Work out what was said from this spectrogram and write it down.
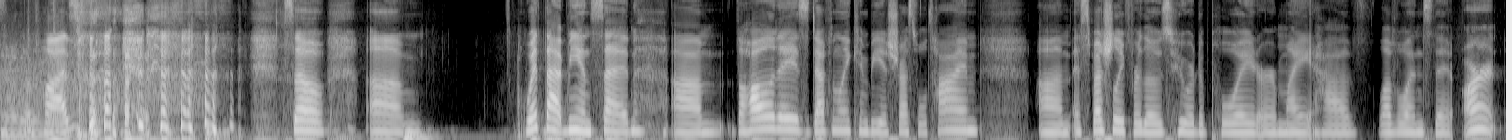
Yeah, applause. so, um, with that being said, um, the holidays definitely can be a stressful time, um, especially for those who are deployed or might have loved ones that aren't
